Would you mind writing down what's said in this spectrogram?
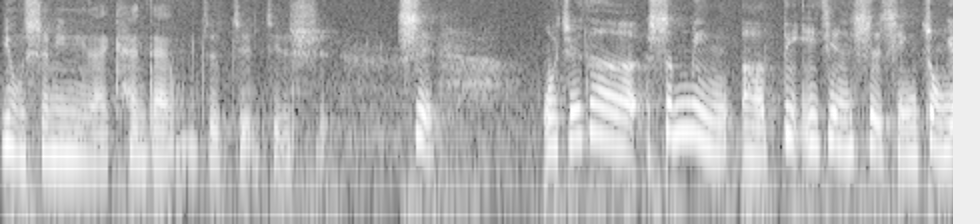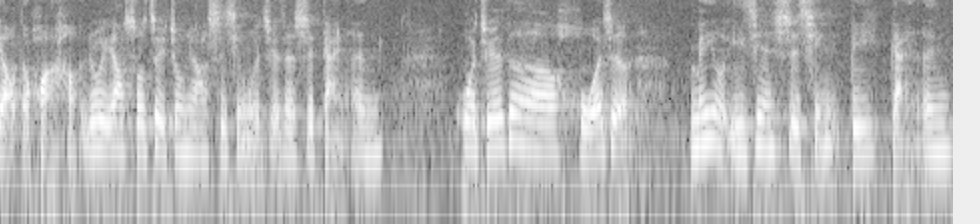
用生命力来看待我们这这件事。是。我觉得生命呃第一件事情重要的话哈，如果要说最重要的事情，我觉得是感恩。我觉得活着没有一件事情比感恩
